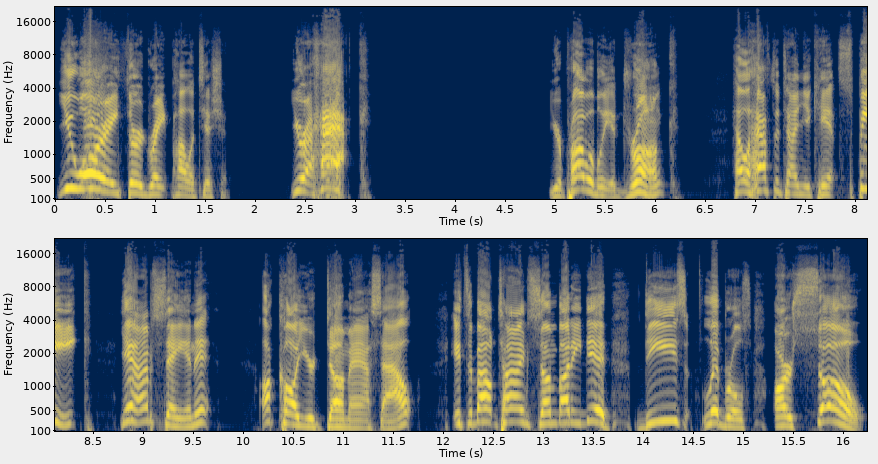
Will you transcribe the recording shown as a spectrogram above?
You are a third rate politician. You're a hack. You're probably a drunk. Hell, half the time you can't speak. Yeah, I'm saying it. I'll call your dumb ass out. It's about time somebody did. These liberals are so.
